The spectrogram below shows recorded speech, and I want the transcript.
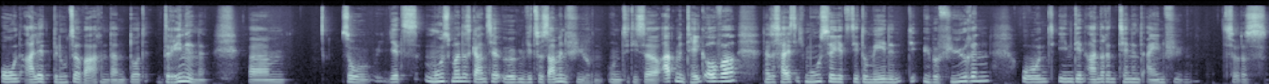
und alle Benutzer waren dann dort drinnen. Ähm, so, jetzt muss man das Ganze irgendwie zusammenführen. Und dieser Admin Takeover, das heißt, ich muss ja jetzt die Domänen überführen und in den anderen Tenant einfügen. So, das,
